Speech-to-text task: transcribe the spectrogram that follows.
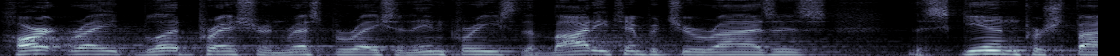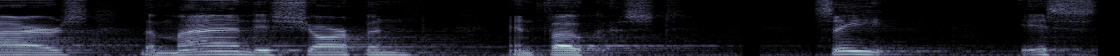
Heart rate, blood pressure, and respiration increase. The body temperature rises. The skin perspires. The mind is sharpened and focused. See, it's,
